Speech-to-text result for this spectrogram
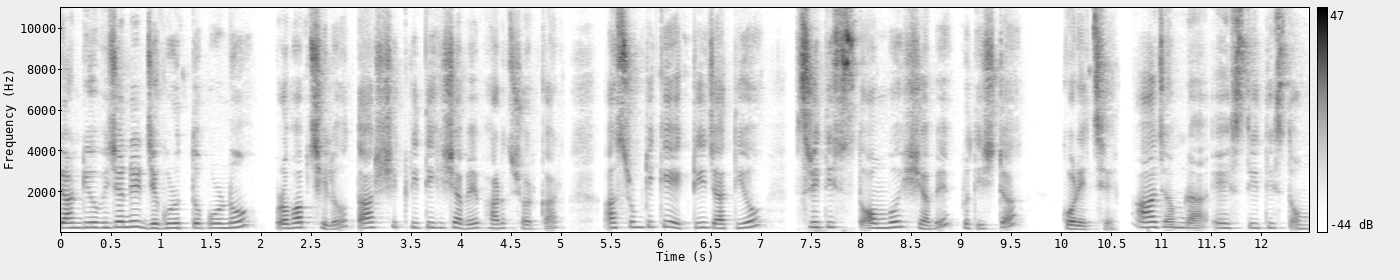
ডান্ডি অভিযানের যে গুরুত্বপূর্ণ প্রভাব ছিল, তার স্বীকৃতি হিসাবে ভারত সরকার আশ্রমটিকে একটি জাতীয় স্মৃতিস্তম্ভ হিসাবে প্রতিষ্ঠা করেছে। আজ আমরা এই স্মৃতিস্তম্ভ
